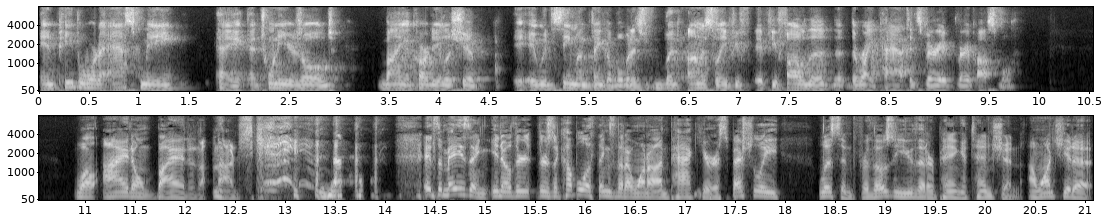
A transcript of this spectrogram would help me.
and people were to ask me, "Hey, at 20 years old, buying a car dealership," it, it would seem unthinkable. But it's but honestly, if you if you follow the, the, the right path, it's very very possible. Well, I don't buy it at all. No, I'm just kidding. it's amazing. You know, there, there's a couple of things that I want to unpack here, especially listen, for those of you that are paying attention, I want you to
